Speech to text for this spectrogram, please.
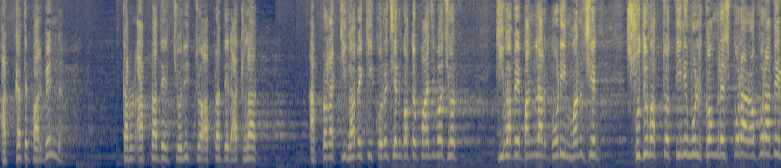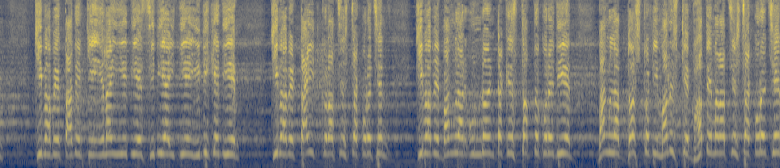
আটকাতে পারবেন না। কারণ আপনাদের চরিত্র, আপনাদের আখলাখ, আপনারা কীভাবে কি করেছেন গত পাঁচ বছর? কীভাবে বাংলার গরিব মানুষের শুধুমাত্র তৃণমূল কংগ্রেস করার অপরাধে কীভাবে তাদেরকে এনআইএ দিয়ে, সিবিআই দিয়ে, ইডিকে দিয়ে কীভাবে টাইট করার চেষ্টা করেছেন? কীভাবে বাংলার উন্নয়নটাকে স্তব্ধ করে দিয়ে বাংলার দশ কোটি মানুষকে ভাতে মারার চেষ্টা করেছেন?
